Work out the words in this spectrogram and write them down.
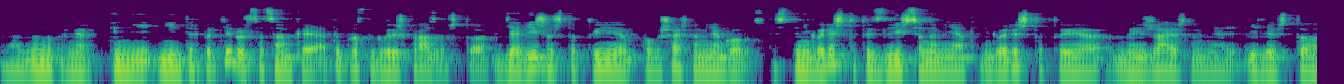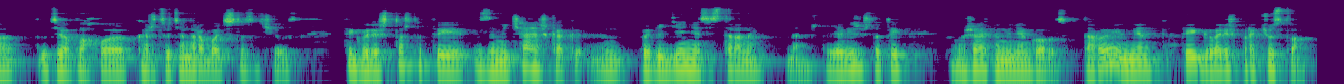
Ну, например, ты не, не интерпретируешь с оценкой, а ты просто говоришь фразу, что я вижу, что ты повышаешь на меня голос. То есть ты не говоришь, что ты злишься на меня, ты не говоришь, что ты наезжаешь на меня, или что у тебя плохое, кажется, у тебя на работе что случилось. Ты говоришь то, что ты замечаешь как поведение со стороны, да, что я вижу, что ты повышаешь на меня голос. Второй момент, ты говоришь про чувства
